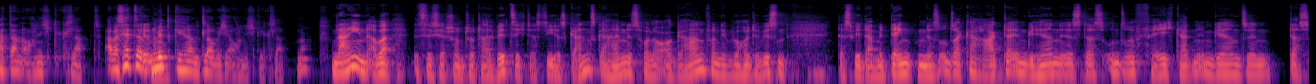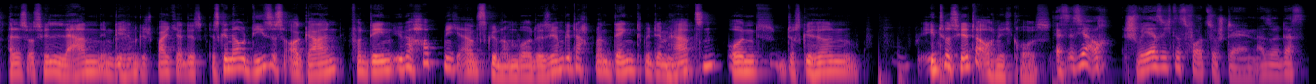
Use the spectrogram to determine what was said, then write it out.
hat dann auch nicht geklappt. Aber es hätte genau. mit Gehirn, glaube ich, auch nicht geklappt. Ne? Nein, aber es ist ja schon total witzig, dass dieses ganz geheimnisvolle Organ, von dem wir heute wissen, dass wir damit denken, dass unser Charakter im Gehirn ist, dass unsere Fähigkeiten im Gehirn sind, dass alles, was wir lernen, im Gehirn mhm. gespeichert ist, dass genau dieses Organ von denen überhaupt nicht ernst genommen wurde. Sie haben gedacht, man denkt mit dem Herzen und das Gehirn interessierte auch nicht groß. Es ist ja auch schwer, sich das vorzustellen. Also das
